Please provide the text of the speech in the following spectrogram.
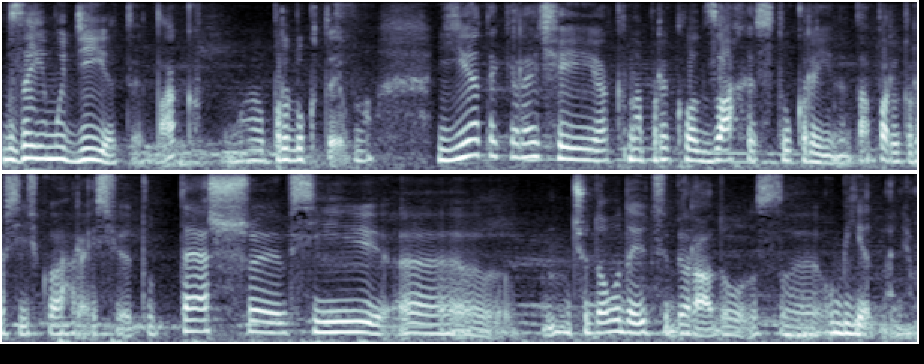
взаємодіяти так продуктивно. Є такі речі, як, наприклад, захист України та перед російською агресією. Тут теж е, всі е, чудово дають собі раду з об'єднанням.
